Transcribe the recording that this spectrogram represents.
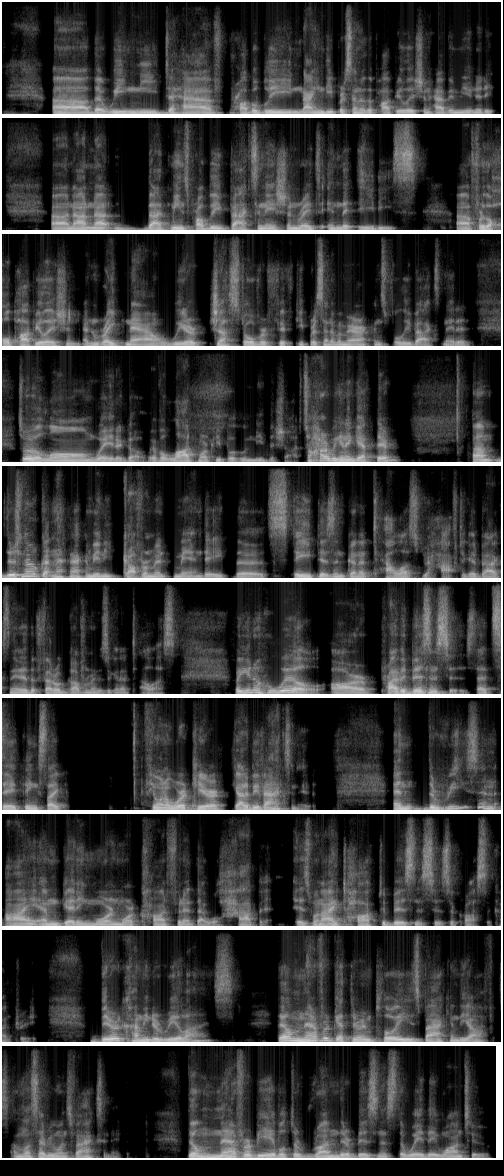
uh, that we need to have probably 90% of the population have immunity. Uh, not not that means probably vaccination rates in the 80s. Uh, for the whole population. And right now, we are just over 50% of Americans fully vaccinated. So we have a long way to go. We have a lot more people who need the shot. So how are we going to get there? Um, there's no not, not going to be any government mandate. The state isn't going to tell us you have to get vaccinated. The federal government isn't going to tell us. But you know who will are private businesses that say things like, if you want to work here, got to be vaccinated. And the reason I am getting more and more confident that will happen is when I talk to businesses across the country, they're coming to realize They'll never get their employees back in the office unless everyone's vaccinated. They'll never be able to run their business the way they want to.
